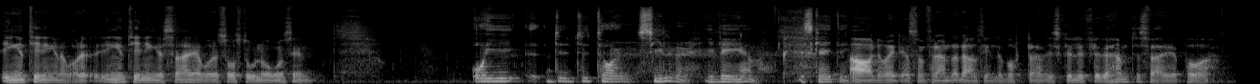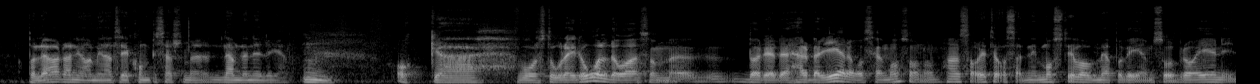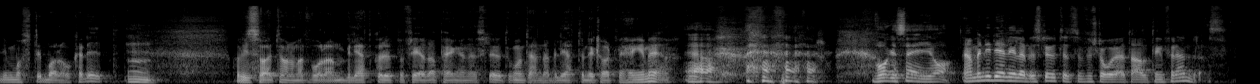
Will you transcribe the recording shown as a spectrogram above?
Ingen tidning, har varit, ingen tidning i Sverige har varit så stor någonsin. Och i, du, du tar silver i VM i skating. Ja, det var ju det som förändrade allting där borta. Vi skulle flyga hem till Sverige på, på lördagen, jag och mina tre kompisar som jag nämnde nyligen. Och eh, vår stora idol då som eh, började härbärgera oss hemma hos honom. Han sa ju till oss att ni måste ju vara med på VM, så bra är ju ni. Ni måste bara åka dit. Och vi sa till honom att våran biljett går ut på fredag, pengarna är slut, det går inte att ändra biljetten, det är klart vi hänger med. Ja. Våga säga ja. Ja, men I det lilla beslutet så förstår jag att allting förändras.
